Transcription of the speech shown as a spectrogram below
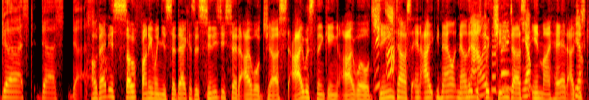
dust, dust, dust. Oh, that is so funny when you said that because as soon as you said "I will just," I was thinking "I will Gene Dust," and I now now that Now you just put it's a Gene thing. Dust Yep. in my head, I Yep. just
